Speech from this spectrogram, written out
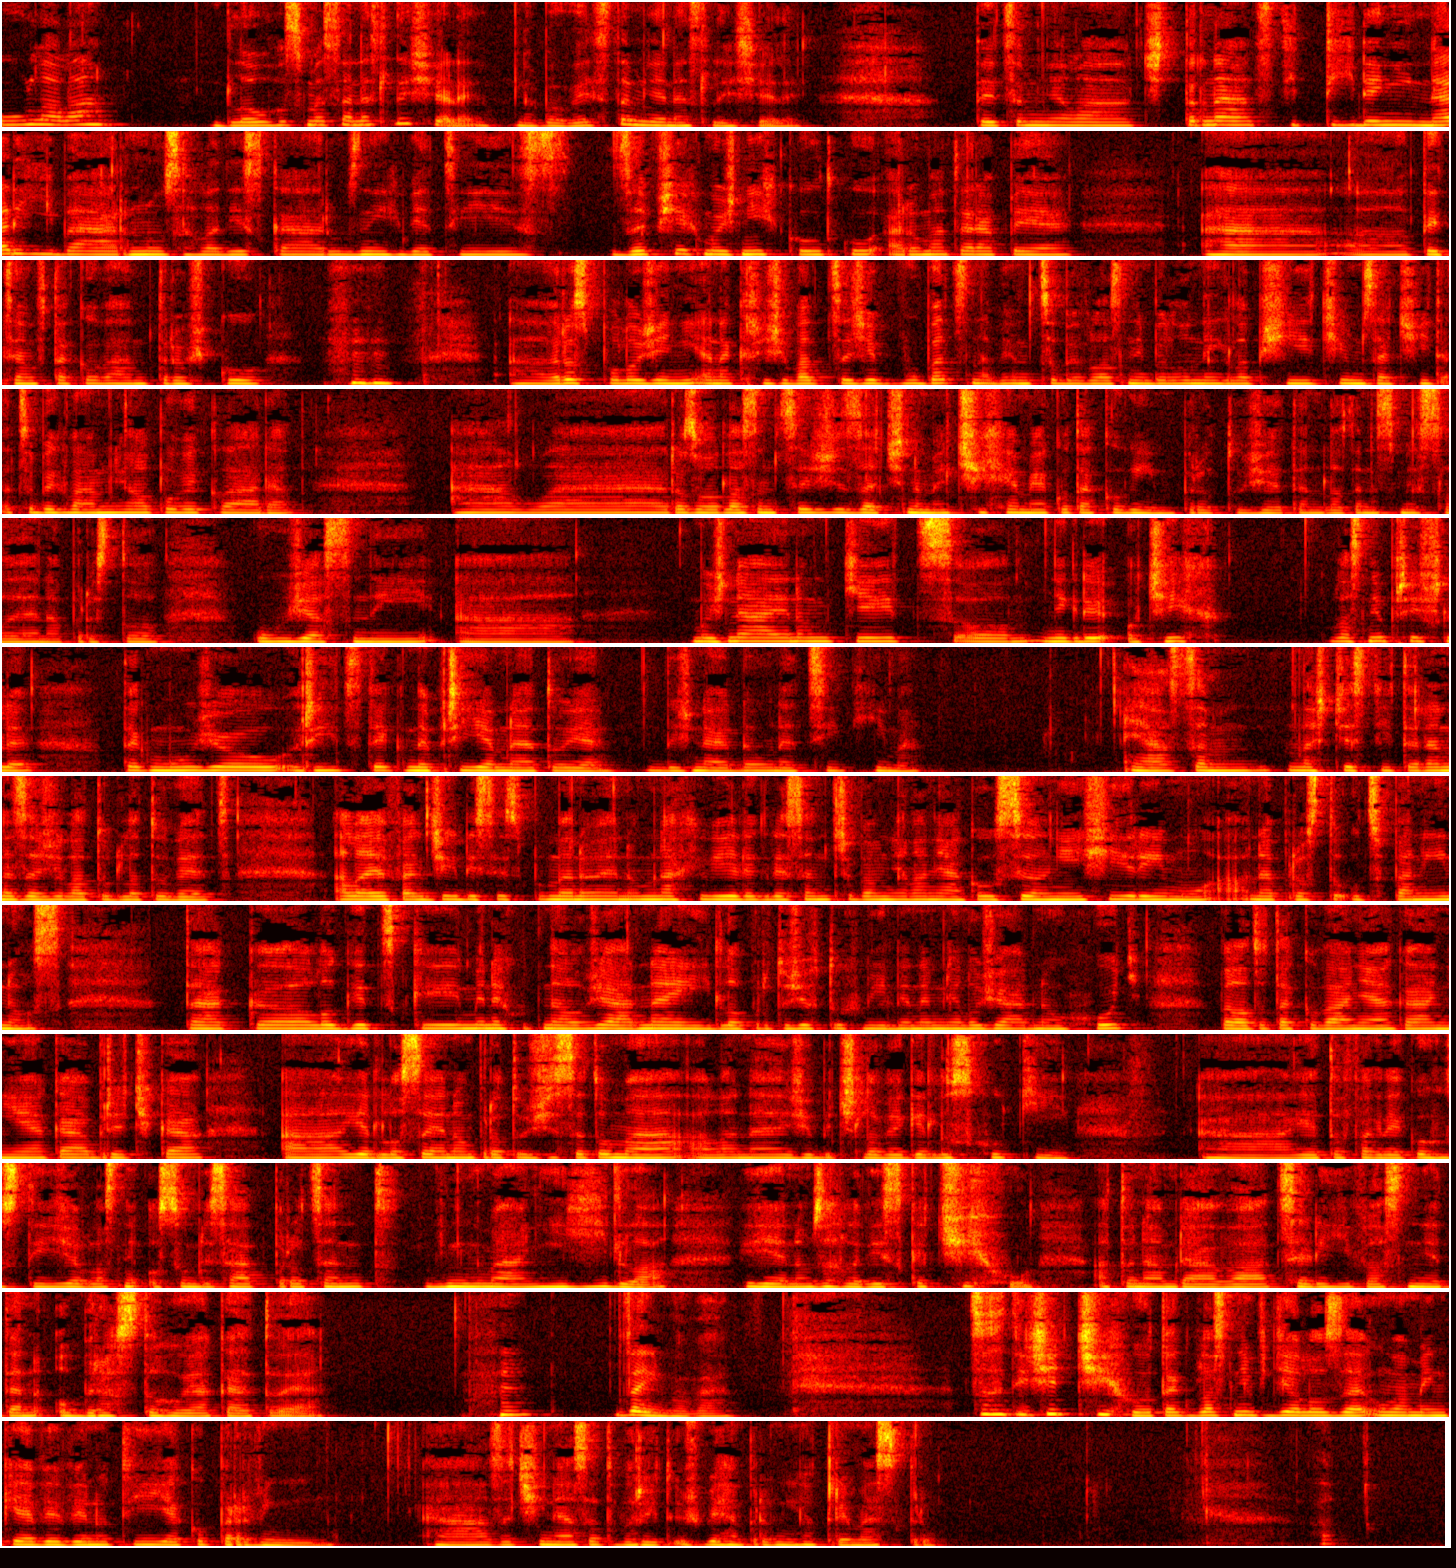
Úlala, dlouho jsme se neslyšeli, nebo vy jste mě neslyšeli. Teď jsem měla 14 týdenní nalívárnu z hlediska různých věcí ze všech možných koutků aromaterapie a teď jsem v takovém trošku rozpoložení a na křižovatce, že vůbec nevím, co by vlastně bylo nejlepší, čím začít a co bych vám měla povykládat. Ale rozhodla jsem se, že začneme čichem jako takovým, protože tenhle ten smysl je naprosto úžasný a možná jenom ti, co někdy o čich vlastně přišli, tak můžou říct, jak nepříjemné to je, když najednou necítíme. Já jsem naštěstí teda nezažila tuhle věc, ale je fakt, že když si vzpomenu jenom na chvíli, kdy jsem třeba měla nějakou silnější rýmu a naprosto ucpaný nos, tak eh, logicky mi nechutnalo žádné jídlo, protože v tu chvíli nemělo žádnou chuť. Byla to taková nějaká nějaká břečka a jedlo se jenom proto, že se to má, ale ne, že by člověk jedl s chutí. A je to fakt jako hustý, že vlastně 80% vnímání jídla je jenom z hlediska čichu a to nám dává celý vlastně ten obraz toho, jaké to je. Hm, zajímavé. Co se týče čichu, tak vlastně v děloze u maminky je vyvinutý jako první a začíná se tvořit už během prvního trimestru. A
